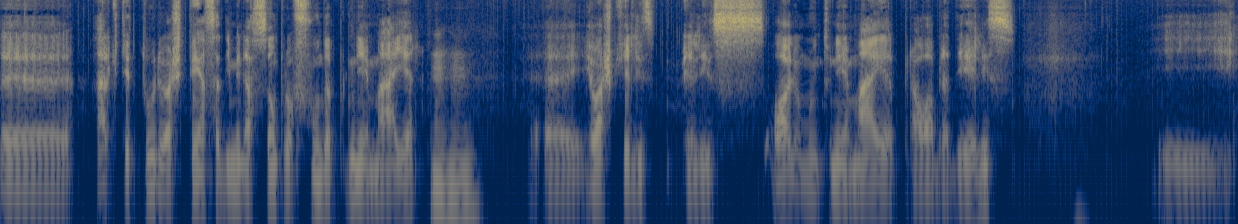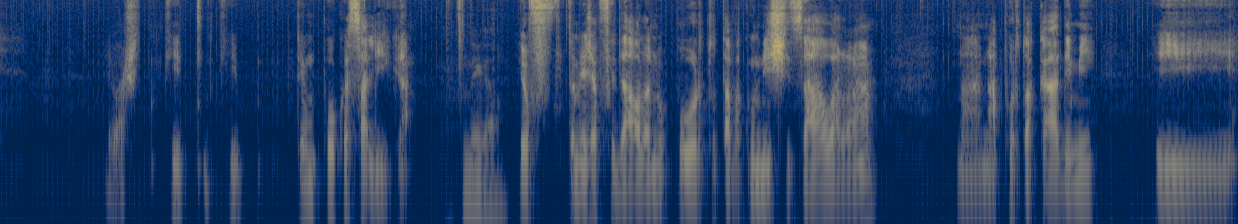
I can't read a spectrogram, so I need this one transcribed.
É, a arquitetura, eu acho que tem essa admiração profunda por Niemeyer. Uhum. É, eu acho que eles, eles olham muito Niemeyer para a obra deles. E eu acho que, que tem um pouco essa liga. Legal. Eu também já fui dar aula no Porto, estava com Nishizawa lá, na, na Porto Academy, e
